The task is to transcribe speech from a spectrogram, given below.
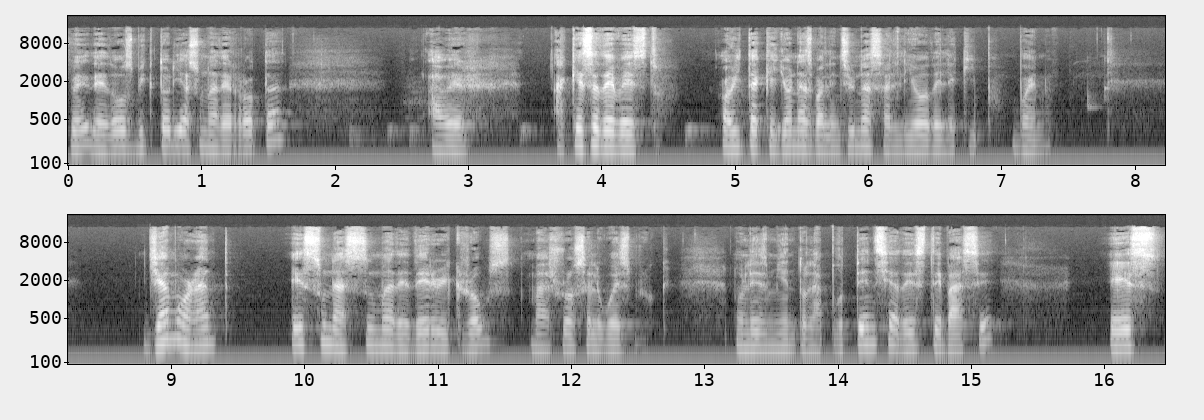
de dos victorias, una derrota. A ver, ¿a qué se debe esto? Ahorita que Jonas Valenciuna salió del equipo. Bueno, Jamorant es una suma de Derrick Rose más Russell Westbrook no les miento, la potencia de este base es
